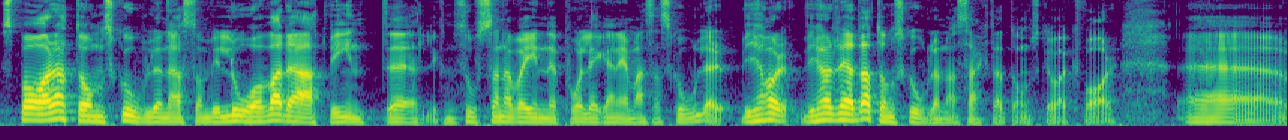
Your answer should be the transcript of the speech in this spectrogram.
sparat de skolorna som vi lovade att vi inte, liksom sossarna var inne på att lägga ner massa skolor. Vi har, vi har räddat de skolorna och sagt att de ska vara kvar. Eh,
